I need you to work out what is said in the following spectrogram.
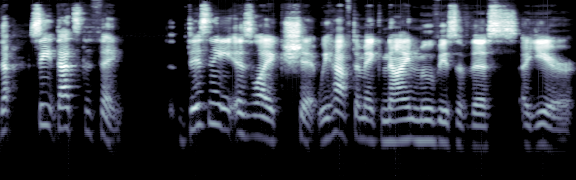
That, see, that's the thing. Disney is like shit. We have to make nine movies of this a year.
